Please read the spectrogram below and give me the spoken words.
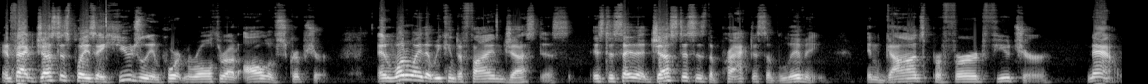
In fact, justice plays a hugely important role throughout all of Scripture. And one way that we can define justice is to say that justice is the practice of living in God's preferred future now.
